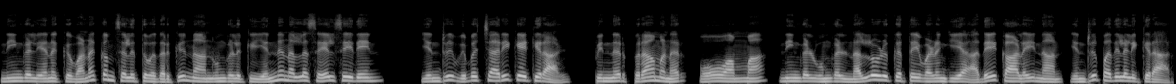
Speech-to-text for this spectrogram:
நீங்கள் எனக்கு வணக்கம் செலுத்துவதற்கு நான் உங்களுக்கு என்ன நல்ல செயல் செய்தேன்? என்று விபச்சாரி கேட்கிறாள். பின்னர் பிராமணர் ஓ அம்மா நீங்கள் உங்கள் நல்லொழுக்கத்தை வழங்கிய அதே காலை நான் என்று பதிலளிக்கிறார்.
